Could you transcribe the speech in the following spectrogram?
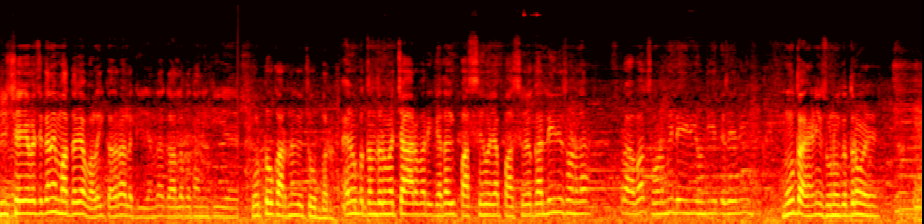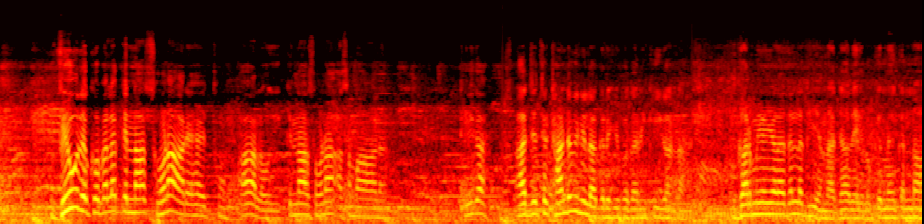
ਸ਼ੀਸ਼ੇ ਦੇ ਵਿੱਚ ਕਹਿੰਦੇ ਮੱਦ ਜਿਹਾ ਵਾਲਾ ਹੀ ਕਦਰਾ ਲੱਗੀ ਜਾਂਦਾ, ਗੱਲ ਪਤਾ ਨਹੀਂ ਕੀ ਹੈ। ਫੋਟੋ ਕਰਨਗੇ ਚੋਬਰ। ਇਹਨੂੰ ਪਤੰਦਰ ਨੂੰ ਮੈਂ ਚਾਰ ਵਾਰੀ ਕਹਦਾ ਵੀ ਪਾਸੇ ਹੋ ਜਾ, ਪਾਸੇ ਹੋ ਜਾ। ਗੱਲ ਹੀ ਨਹੀਂ ਸੁਣਦਾ। ਭਰਾਵਾ, ਸੁਣ ਵੀ ਲਈ ਲਈਦੀ ਹੁੰਦੀ ਹੈ ਕਿਸੇ ਦੀ। ਮੂੰਹ ਤਾਂ ਹੈ ਨਹੀਂ, ਸੁਣੋ ਕਿੱਧਰੋਂ ਇਹ। ਵਿਊ ਦੇਖੋ ਪਹਿਲਾਂ ਕਿੰਨਾ ਸੋਹਣਾ ਆ ਰਿਹਾ ਇੱਥੋਂ। ਆਹ ਲਓ ਜੀ, ਕਿੰਨਾ ਸੋਹਣਾ ਅਸਮਾਨ। ਠੀਕ ਆ? ਅੱਜ ਇੱਥੇ ਠੰਡ ਵੀ ਨਹੀਂ ਲੱਗ ਰਹੀ, ਪਤਾ ਨਹੀਂ ਕੀ ਗੱਲ ਆ। ਗਰਮੀਆਂ ਵਾਲਾ ਦਿਨ ਲੱਗੀ ਜਾਂਦਾ, ਜਾ ਦੇਖ ਲਓ ਕਿਵੇਂ ਕਿੰਨਾ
